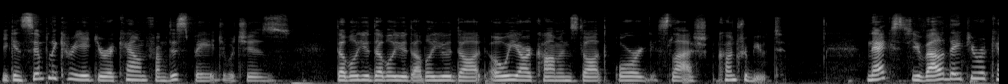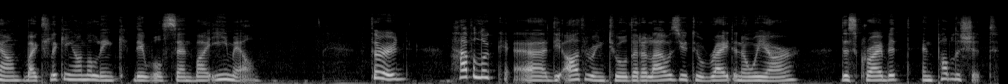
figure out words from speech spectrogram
You can simply create your account from this page, which is www.oercommons.org slash contribute. Next, you validate your account by clicking on the link they will send by email. Third, Have a look at the authoring tool that allows you to write an OER, describe it, and publish it.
